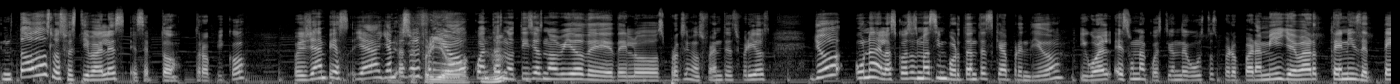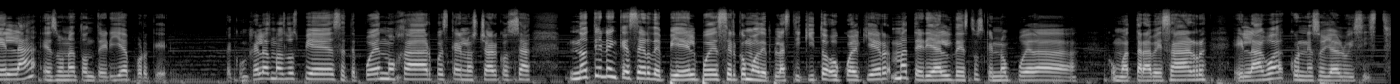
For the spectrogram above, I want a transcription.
en todos los festivales, excepto Trópico, pues ya, empieza, ya, ya empezó el frío. frío. ¿Cuántas noticias no ha habido de, de los próximos frentes fríos? Yo, una de las cosas más importantes que he aprendido, igual es una cuestión de gustos, pero para mí llevar tenis de tela es una tontería porque te congelas más los pies, se te pueden mojar, puedes caer en los charcos, o sea, no tienen que ser de piel, puede ser como de plastiquito o cualquier material de estos que no pueda como atravesar el agua, con eso ya lo hiciste.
